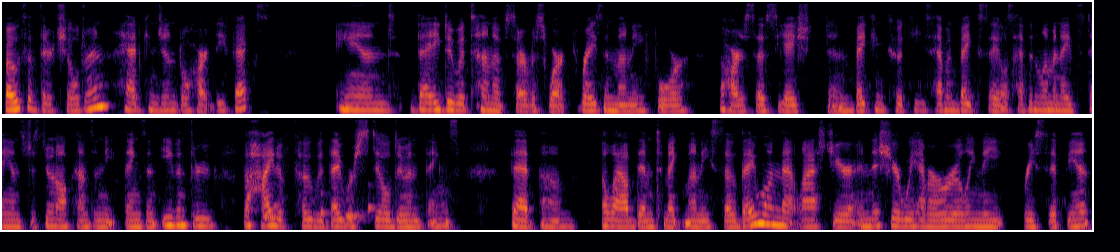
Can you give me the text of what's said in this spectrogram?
both of their children had congenital heart defects, and they do a ton of service work raising money for the Heart Association, baking cookies, having bake sales, having lemonade stands, just doing all kinds of neat things. And even through the height of COVID, they were still doing things that um, allowed them to make money. So they won that last year. And this year we have a really neat recipient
